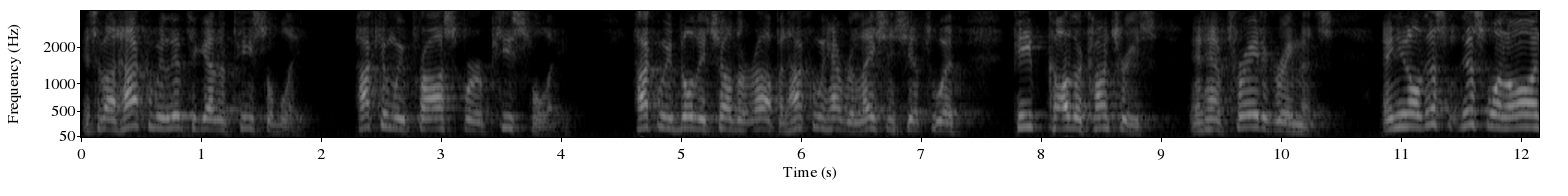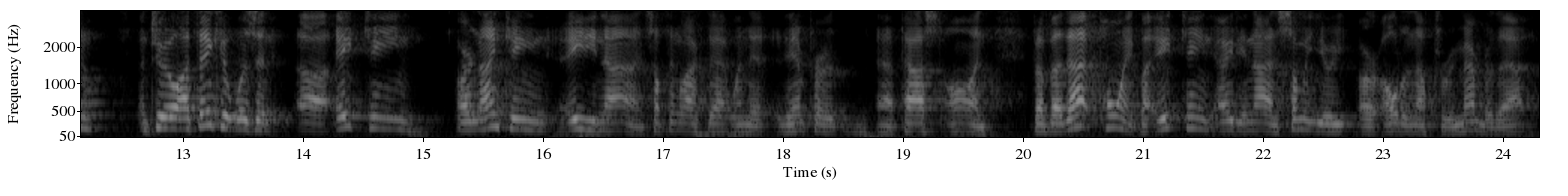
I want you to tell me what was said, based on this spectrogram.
It's about how can we live together peaceably? How can we prosper peacefully? How can we build each other up? And how can we have relationships with people, other countries and have trade agreements? And you know, this, this went on until I think it was in uh, 18 or 1989, something like that, when the, the emperor uh, passed on. But by that point, by 1889, some of you are old enough to remember that,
